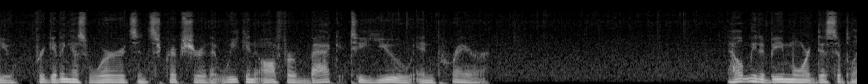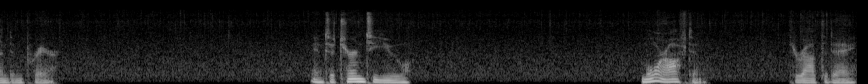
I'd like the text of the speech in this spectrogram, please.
you for giving us words in Scripture that we can offer back to you in prayer. Help me to be more disciplined in prayer and to turn to you more often throughout the day.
